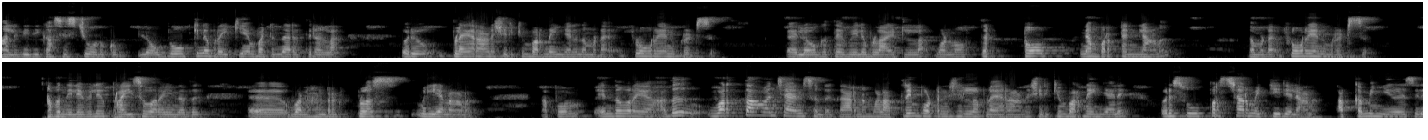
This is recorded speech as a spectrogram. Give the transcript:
നല്ല രീതിക്ക് അസിസ്റ്റ് കൊടുക്കും. ലോ ബ്ലോക്കിനെ ബ്രേക്ക് ചെയ്യാൻ പറ്റുന്ന തരത്തിലുള്ള ഒരു പ്ലെയർ ആണ് ശരിക്കും പറഞ്ഞു കഴിഞ്ഞാൽ നമ്മുടെ ഫ്ലോറിയൻ ബ്രിഡ്സ് ലോകത്ത് അവൈലബിൾ ആയിട്ടുള്ള one of the top number ടെന്നിലാണ് നമ്മുടെ ഫ്ലോറിയൻ ബ്രിഡ്സ്. അപ്പോൾ നിലവിൽ പ്രൈസ് പറയുന്നത് വൺ ഹൺഡ്രഡ് പ്ലസ് മില്യൺ ആണ്. അപ്പം എന്താ പറയുക അത് വർത്ത് ആവാൻ ചാൻസ് ഉണ്ട്. കാരണം നമ്മൾ അത്രയും പ്ലെയർ ആണ്. ശരിക്കും പറഞ്ഞു കഴിഞ്ഞാൽ ഒരു സൂപ്പർ സ്റ്റാർ മെറ്റീരിയൽ ആണ് അപ്കമിങ് ഇയേഴ്സിൽ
